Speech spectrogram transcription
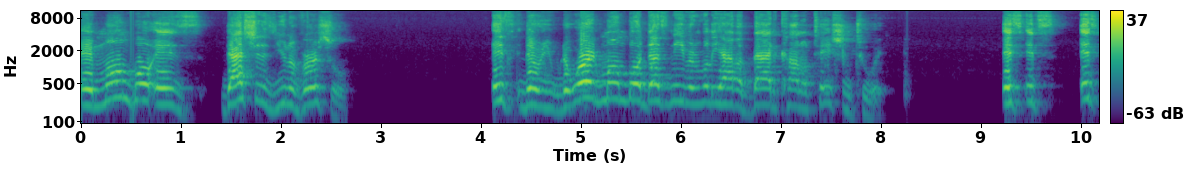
a mambo is that shit is universal. It's the the word mambo doesn't even really have a bad connotation to it. It's it's it's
